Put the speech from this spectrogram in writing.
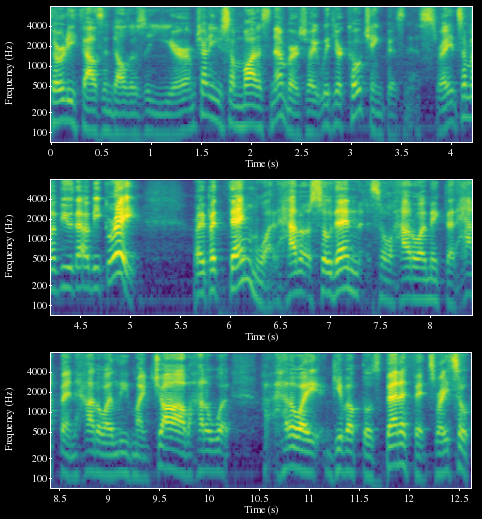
$30,000 a year. I'm trying to use some modest numbers, right? With your coaching business, right? And some of you, that would be great right? But then what? How do so then so how do I make that happen? How do I leave my job? How do what? How do I give up those benefits, right? So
